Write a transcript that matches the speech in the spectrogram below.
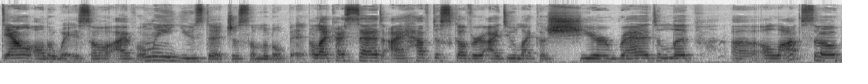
down all the way so I've only used it just a little bit. Like I said I have discovered I do like a sheer red lip uh, a lot so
